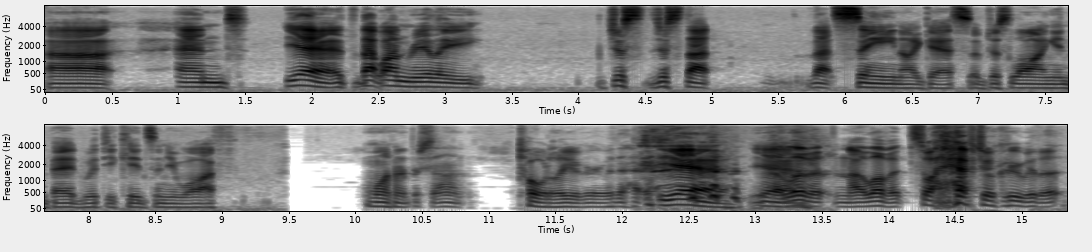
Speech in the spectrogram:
Uh, and yeah, that one really, just just that that scene, I guess, of just lying in bed with your kids and your wife. One hundred percent. Totally agree with that. Yeah, yeah. I love it, and I love it. So I have to agree with it.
